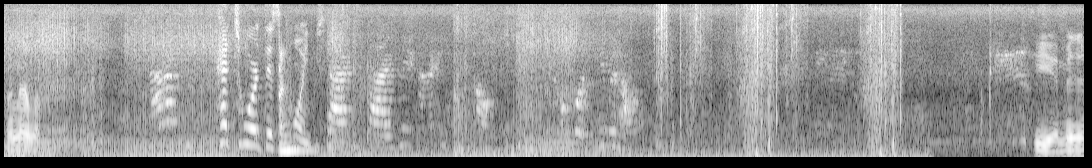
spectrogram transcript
ข้างหน้าปะ Head toward this point. ชายชายที่อะไรเอาเอาคนที่เป็นเอาที่ไม่ใช่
